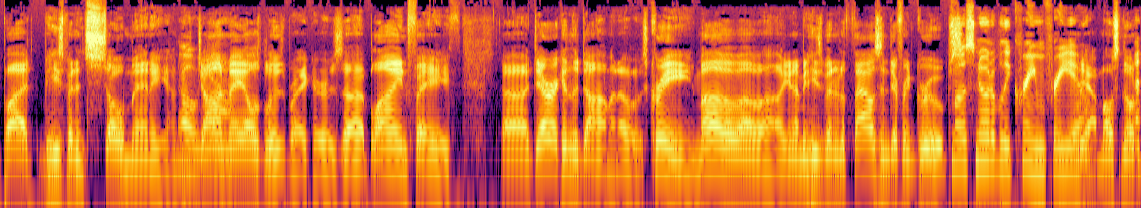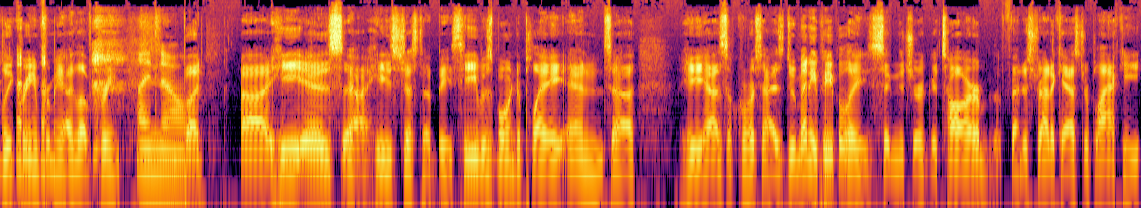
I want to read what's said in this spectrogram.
But he's been in so many. I mean, Oh, John yeah. Mayall's Blues Breakers, uh, Blind Faith, uh, Derek and the Dominos, Cream. blah, blah, blah, blah. You know, I mean, he's been in a thousand different groups. Most notably, Cream for you. yeah, most notably Cream for me. I love Cream. I know. But uh, he is, uh, he's just a beast. He was born to play, and uh, he has, of course, as do many people, a signature guitar, Fender Stratocaster Blackie.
